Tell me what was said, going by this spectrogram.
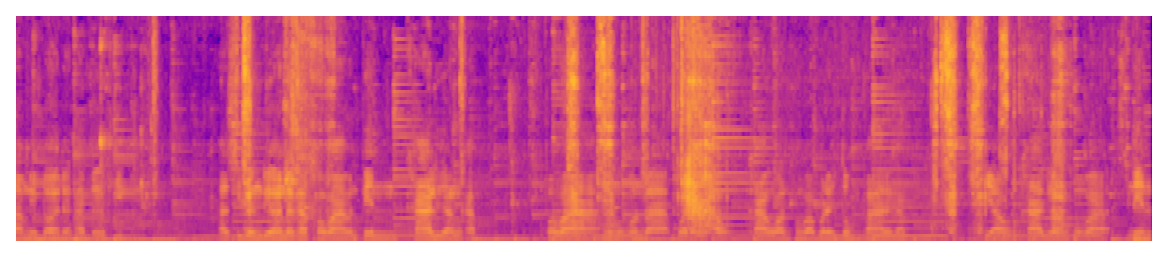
ทำเรียบร้อยเด้อครับเด้อพริกอ่าสีเหลืองๆนะครับ เพราะว่ามันเป็นคาเหลืองครับ เพราะว่าเนื้อบนว่าบ่ได้เอาคาอ่อนเพราะว่าบ่ได้ต้มปลาเลยครับ ที่เอาคาเหลืองเพราะว่าเน้น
